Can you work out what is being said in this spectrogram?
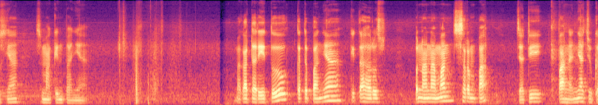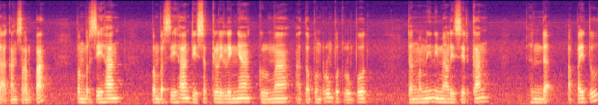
tikusnya semakin banyak. Maka dari itu, ke depannya kita harus penanaman serempak, jadi panennya juga akan serempak, pembersihan pembersihan di sekelilingnya gulma ataupun rumput-rumput dan meminimalisirkan hendak apa itu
